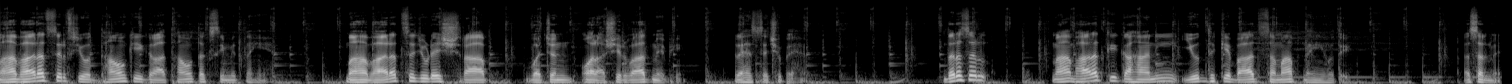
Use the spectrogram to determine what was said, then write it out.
महाभारत सिर्फ़ योद्धाओं की गाथाओं तक सीमित नहीं है। महाभारत से जुड़े श्राप, वचन और आशीर्वाद में भी रहस्य छुपे हैं। दरअसल महाभारत की कहानी युद्ध के बाद समाप्त नहीं होती। असल में,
